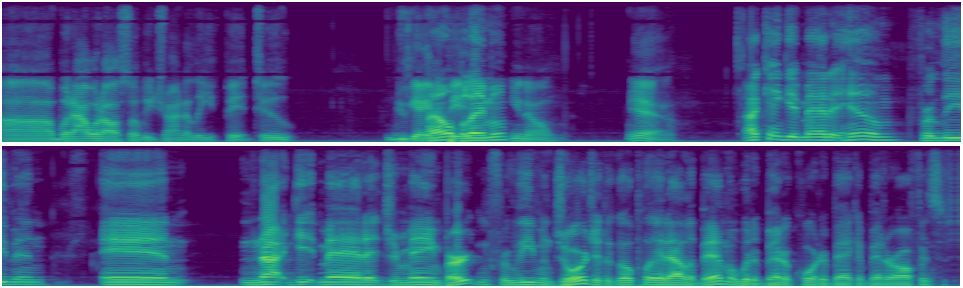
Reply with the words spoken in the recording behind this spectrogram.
Uh, but I would also be trying to leave Pitt too. You gave I don't Pitt, blame him. You know, yeah. I can't get mad at him for leaving and not get mad at Jermaine Burton for leaving Georgia to go play at Alabama with a better quarterback, a better offensive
